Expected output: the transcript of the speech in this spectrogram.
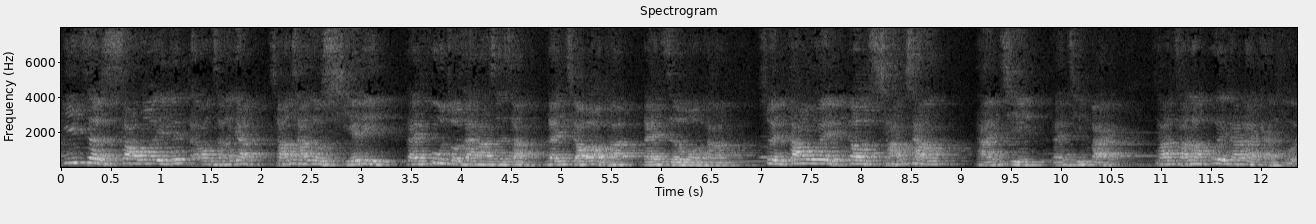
依着扫罗也跟往常一样，常常有邪灵来附着在他身上，来搅扰他，来折磨他。所以大卫要常常弹琴来敬拜，他常常为他来赶鬼。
